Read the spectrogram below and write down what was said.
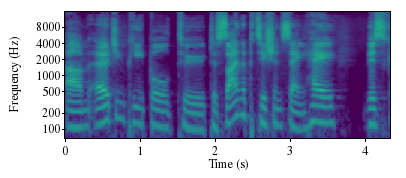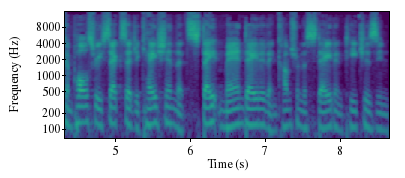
um, urging people to to sign the petition saying, "Hey, this compulsory sex education that's state mandated and comes from the state and teaches in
